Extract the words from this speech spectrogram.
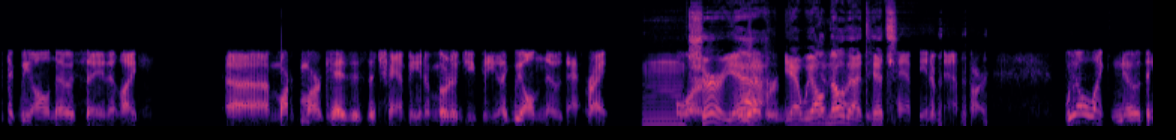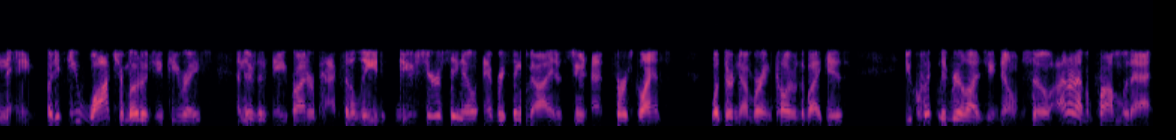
I think we all know, say that like uh, Marc Marquez is the champion of MotoGP. Like we all know that, right? Mm, Or sure, yeah, whoever. yeah. We all know that. that, is the tits. champion of NASCAR. we all like know the name, but if you watch a MotoGP race and there's an eight-rider pack for the lead, do you seriously know every single guy as soon at first glance what their number and color of the bike is? You quickly realize you don't. So I don't have a problem with that.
